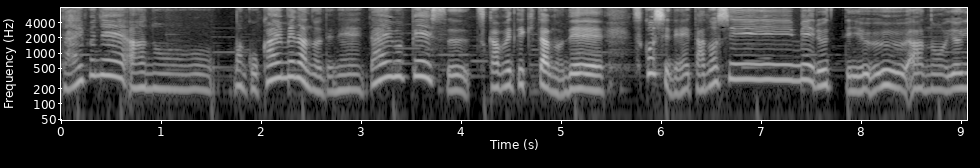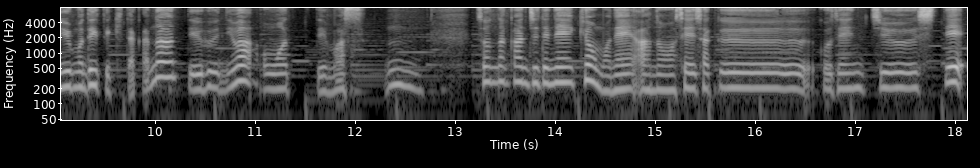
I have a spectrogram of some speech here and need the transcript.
だいぶねあのまあ、5回目なのでねだいぶペースつかめてきたので少しね楽しめるっていうあの余裕も出てきたかなっていうふうには思ってます。うんそんな感じでね、今日もね、あの、制作午前中して、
